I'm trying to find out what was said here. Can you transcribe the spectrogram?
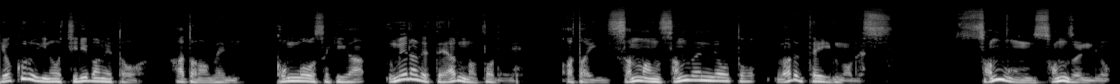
玉類の散りばめと、鳩の目に金剛石が埋められてあるのとで、値三万三千両と言われているのです。三万三千両。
